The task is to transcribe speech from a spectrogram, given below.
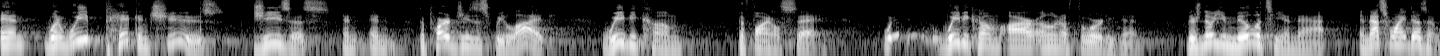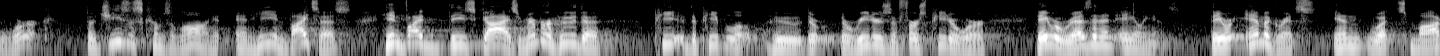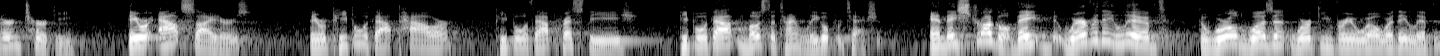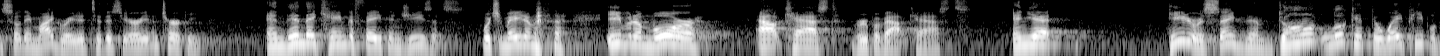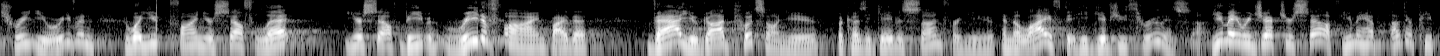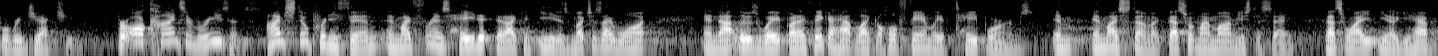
And when we pick and choose Jesus and, and the part of Jesus we like, we become the final say. We, we become our own authority then. There's no humility in that, and that's why it doesn't work. So Jesus comes along and, and he invites us. He invited these guys. Remember who the, the people who the, the readers of First Peter were? They were resident aliens. They were immigrants in what's modern Turkey. They were outsiders. They were people without power people without prestige, people without, most of the time, legal protection. And they struggled. They, wherever they lived, the world wasn't working very well where they lived, and so they migrated to this area in Turkey. And then they came to faith in Jesus, which made them even a more outcast group of outcasts. And yet, Peter is saying to them, don't look at the way people treat you or even the way you find yourself. Let yourself be redefined by the value God puts on you because He gave His Son for you and the life that He gives you through His Son. You may reject yourself, you may have other people reject you for all kinds of reasons. I'm still pretty thin, and my friends hate it that I can eat as much as I want and not lose weight, but I think I have like a whole family of tapeworms in, in my stomach. That's what my mom used to say. That's why, you know, you have,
